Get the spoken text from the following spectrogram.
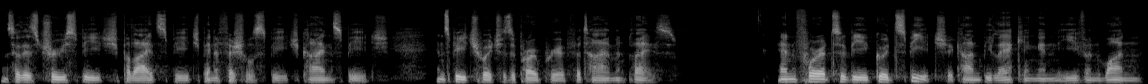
And so there's true speech, polite speech, beneficial speech, kind speech, and speech which is appropriate for time and place. And for it to be good speech, it can't be lacking in even one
